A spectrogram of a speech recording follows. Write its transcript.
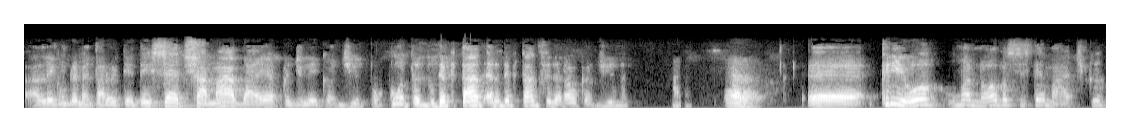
a Lei Complementar 87, chamada à época de Lei Candir por conta do deputado, era deputado federal Candir, né? Era é, criou uma nova sistemática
